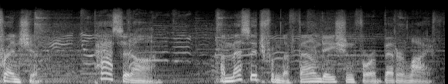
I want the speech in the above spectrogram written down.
Friendship. Pass it on. A message from the Foundation for a Better Life.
